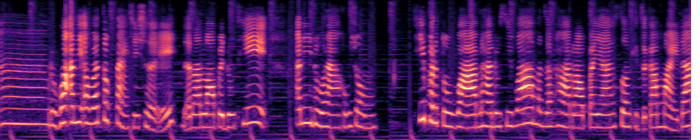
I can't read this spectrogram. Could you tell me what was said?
อืม หรือว่าอันนี้เอาไว้ตกแต่งเฉยๆ เดี๋ยวเราลองไปดูที่ อันนี้ดูนะคะคุณผู้ชม ที่ประตูวาร์ปนะคะ ดูซิว่ามันจะพาเราไปยังโซนกิจกรรมใหม่ได้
